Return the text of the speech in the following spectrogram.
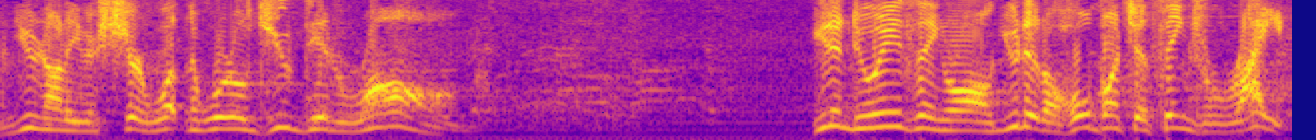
And you're not even sure what in the world you did wrong. You didn't do anything wrong. You did a whole bunch of things right.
